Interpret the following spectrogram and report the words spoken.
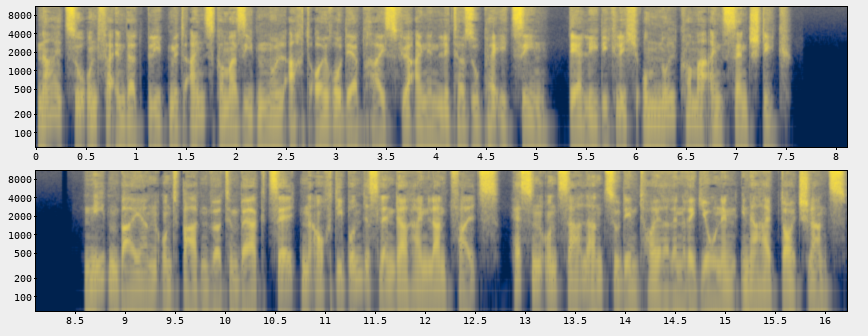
Nahezu unverändert blieb mit 1,708 Euro der Preis für einen Liter Super E10, der lediglich um 0,1 Cent stieg. Neben Bayern und Baden-Württemberg zählten auch die Bundesländer Rheinland-Pfalz, Hessen und Saarland zu den teureren Regionen innerhalb Deutschlands.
